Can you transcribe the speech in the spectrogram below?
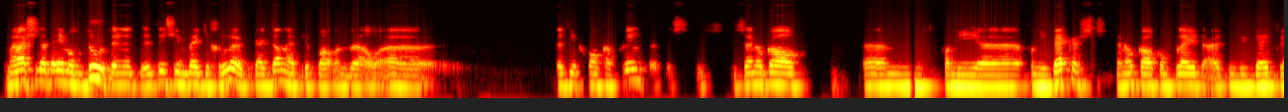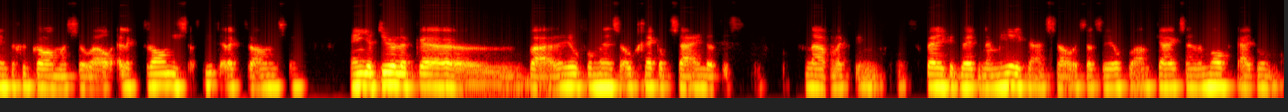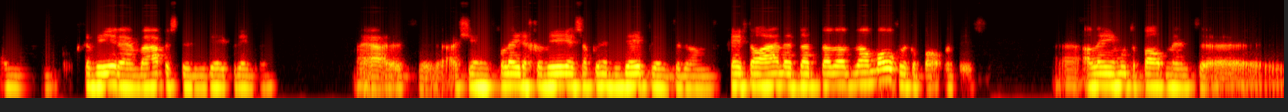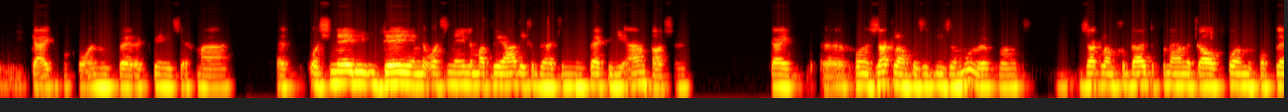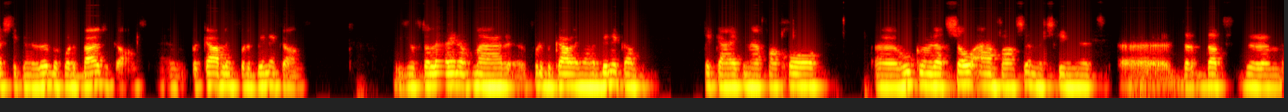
Maar als je dat eenmaal doet en het, is je een beetje gelukt, kijk, dan heb je op wel uh, dat je gewoon kan printen. Dus, dus er zijn ook al um, van, die, uh, van die wekkers zijn ook al compleet uit een 3D-printer gekomen, zowel elektronisch als niet elektronisch. En natuurlijk, uh, waar heel veel mensen ook gek op zijn, dat is voornamelijk in, zover ik het weet in Amerika en zo, is dat ze heel veel aan het kijken zijn naar de mogelijkheid om, om geweren en wapens te 3D-printen. Nou ja, eh, als je een volledig geweer zou kunnen 3D-printen, dan geeft al aan dat dat, dat, wel mogelijk op een moment is. Uh, alleen je moet op een bepaald moment uh, kijken van gewoon in hoeverre kun je zeg maar het originele idee en de originele materiaal die gebruikt in hoeverre kun je die aanpassen. Kijk, voor een zaklamp is het niet zo moeilijk, want zaklamp gebruikte voornamelijk al vormen van plastic en rubber voor de buitenkant. En bekabeling voor de binnenkant. Dus je hoeft alleen nog maar voor de bekabeling aan de binnenkant te kijken naar van goh, uh, hoe kunnen we dat zo aanpassen? Misschien met, uh, dat, dat, uh,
